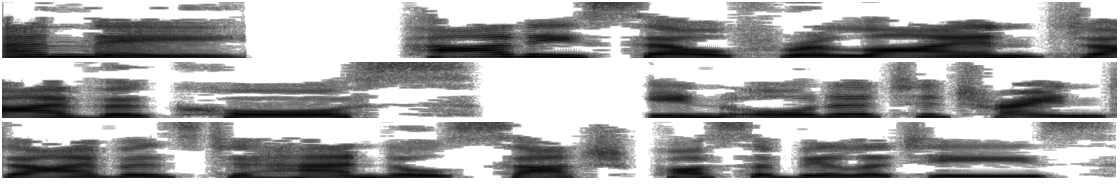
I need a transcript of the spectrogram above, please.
and the PADI Self-Reliant Diver Course in order to train divers to handle such possibilities.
